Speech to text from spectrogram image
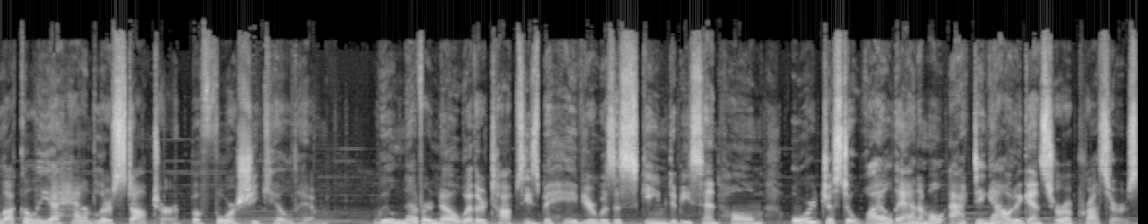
Luckily, a handler stopped her before she killed him. We'll never know whether Topsy's behavior was a scheme to be sent home or just a wild animal acting out against her oppressors,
